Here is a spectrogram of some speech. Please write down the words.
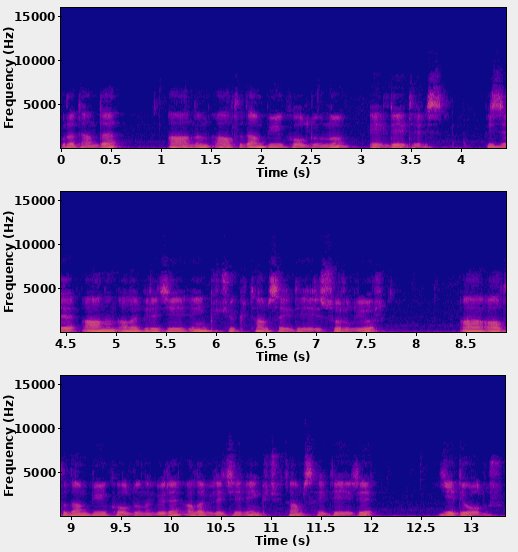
Buradan da a'nın 6'dan büyük olduğunu elde ederiz. Bize a'nın alabileceği en küçük tam sayı değeri soruluyor. A 6'dan büyük olduğuna göre alabileceği en küçük tam sayı değeri 7 olur.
